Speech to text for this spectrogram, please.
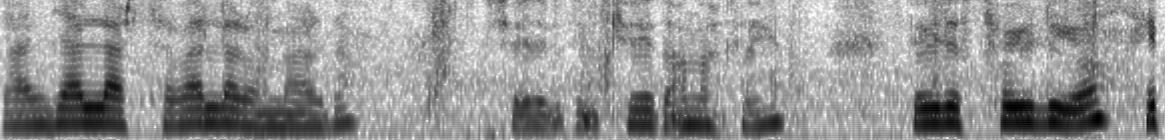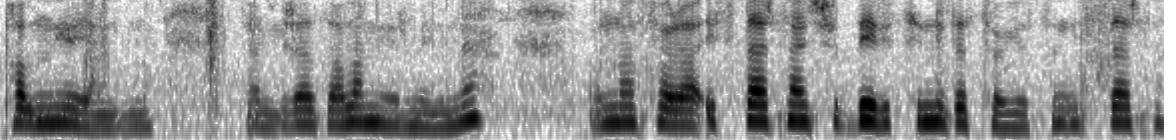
Yani yerler, severler onlar da. Şöyle bizim köye de anaklayın. Böyle soyuluyor. Hep alınıyor yani bunlar. Ben biraz alamıyorum elime. Ondan sonra istersen şu derisini de soyuyorsun. istersen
